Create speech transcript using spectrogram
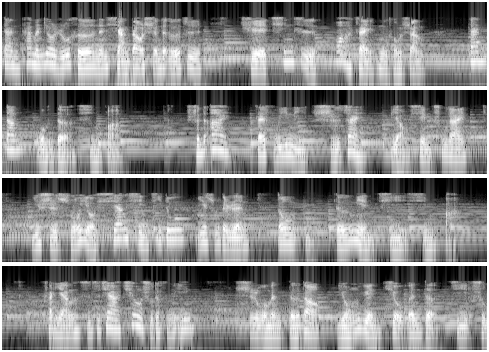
但他们又如何能想到神的儿子却亲自挂在木头上，担当我们的刑罚？神的爱在福音里实在表现出来，以使所有相信基督耶稣的人都得免其刑罚。传扬十字架救赎的福音，使我们得到。永远救恩的基础。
